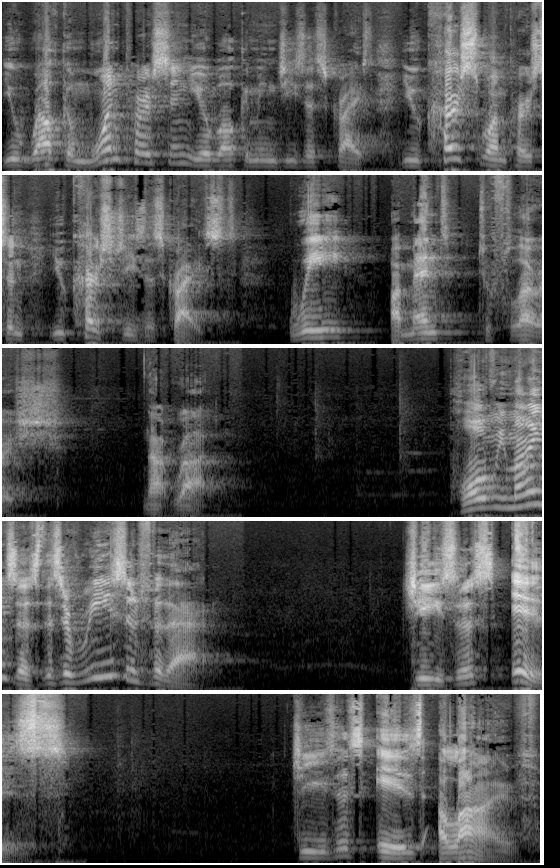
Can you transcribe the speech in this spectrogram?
You welcome one person, you're welcoming Jesus Christ. You curse one person, you curse Jesus Christ. We are meant to flourish, not rot. Paul reminds us there's a reason for that. Jesus is. Jesus is alive.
